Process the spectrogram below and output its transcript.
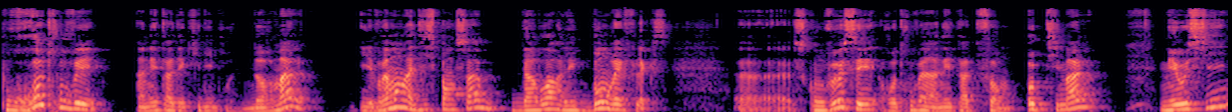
pour retrouver un état d'équilibre normal, il est vraiment indispensable d'avoir les bons réflexes. Euh, ce qu'on veut, c'est retrouver un état de forme optimal, mais aussi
